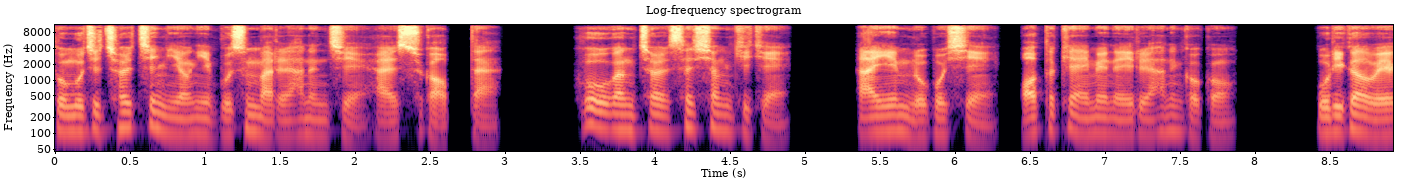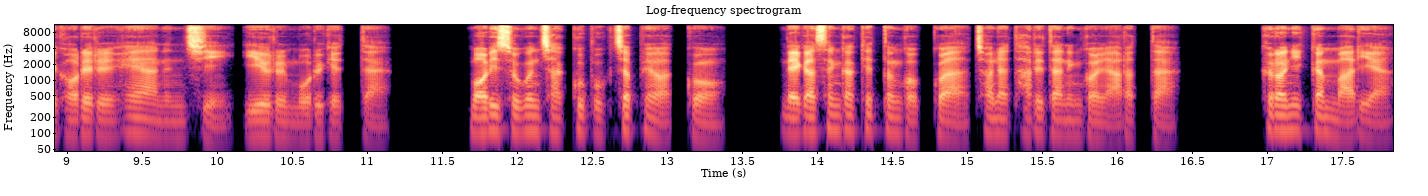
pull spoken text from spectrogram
도무지 철진 이 형이 무슨 말을 하는지 알 수가 없다. 후호강철 세션 기계, IM 로봇이 어떻게 M&A를 하는 거고 우리가 왜 거래를 해야 하는지 이유를 모르겠다. 머릿속은 자꾸 복잡해왔고 내가 생각했던 것과 전혀 다르다는 걸 알았다. 그러니까 말이야.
